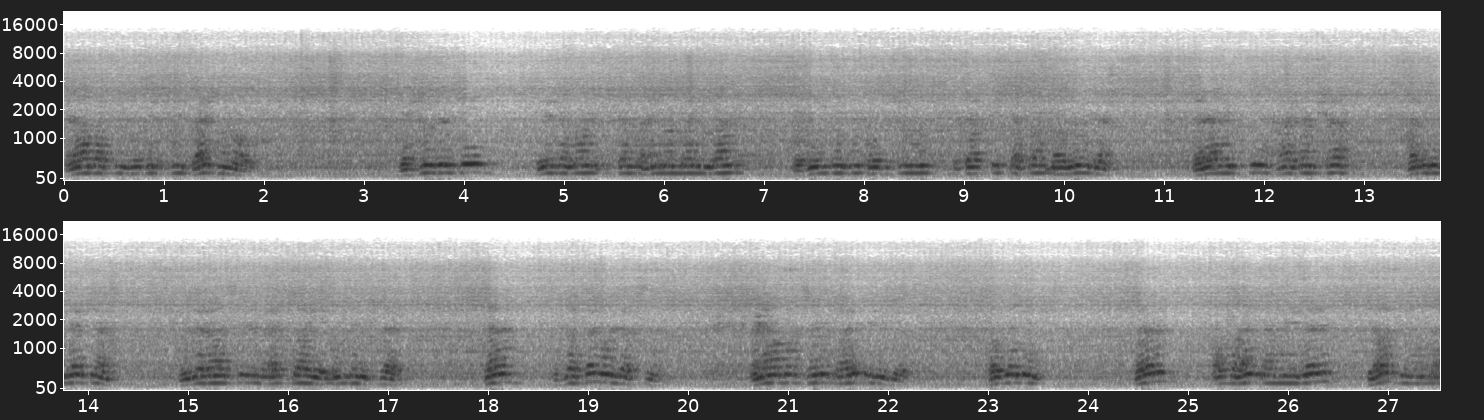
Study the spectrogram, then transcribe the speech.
Cenab-ı Hakk'ın vazifesini karşılamalı. Yaşlıdır ki bir zaman İslam rahimahlarından Efendimiz'in kodusunu kitapçı sapan Mevlü'den Selamettin Harzam Şah harbi ederken Müderası ve Etba'yı onu demişler. Sen uzaktan olacaksın. Cenab-ı Hak seni garip edecek. O demiş. Ben Allah'ın emriyle cevap yolunda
